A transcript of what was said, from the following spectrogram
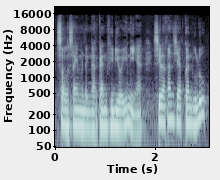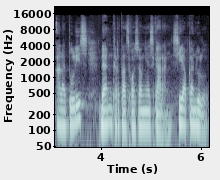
selesai mendengarkan video ini ya. Silahkan siapkan dulu alat tulis dan kertas kosongnya sekarang. Siapkan dulu.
